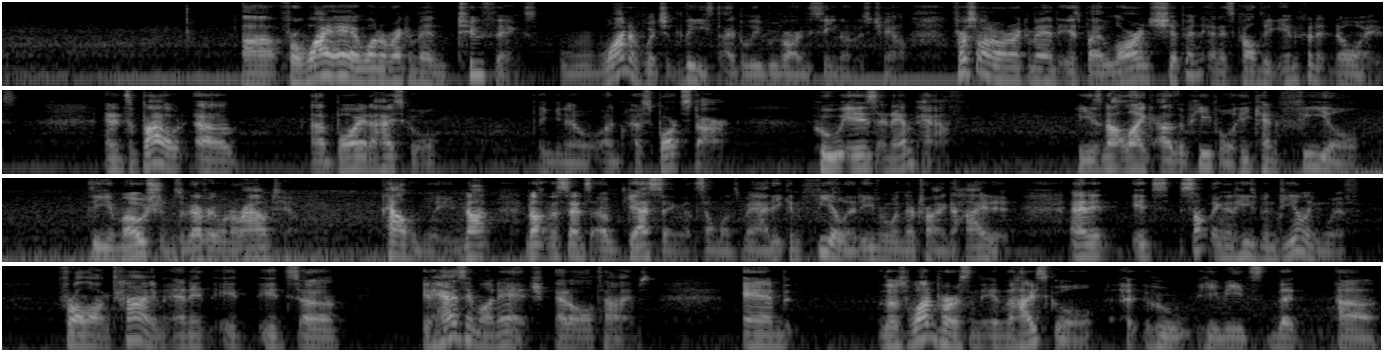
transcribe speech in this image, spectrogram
Uh, for YA, I want to recommend two things. One of which, at least, I believe we've already seen on this channel. First one I want to recommend is by Lauren Shippen, and it's called The Infinite Noise. And it's about a, a boy in a high school, you know, a, a sports star, who is an empath. He is not like other people. He can feel the emotions of everyone around him palpably not not in the sense of guessing that someone's mad he can feel it even when they're trying to hide it and it it's something that he's been dealing with for a long time, and it, it it's uh, it has him on edge at all times. And there's one person in the high school uh, who he meets that uh,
